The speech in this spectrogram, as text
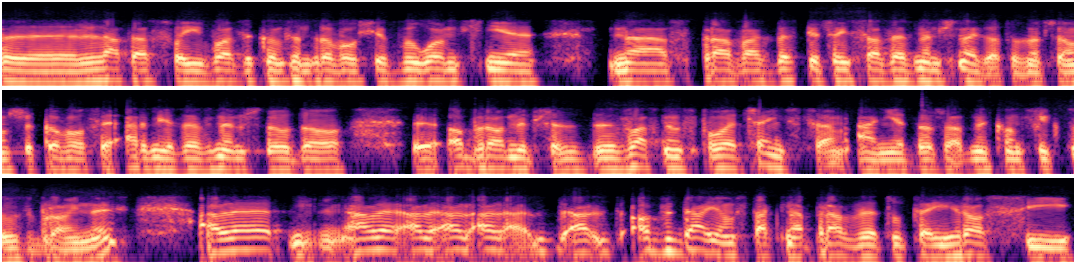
e, lata swojej władzy koncentrował się wyłącznie na sprawach bezpieczeństwa wewnętrznego, to znaczy on szykował sobie armię wewnętrzną do e, obrony przed własnym społeczeństwem, a nie do żadnych konfliktów zbrojnych, ale, ale, ale, ale, oddając tak naprawdę tutaj Rosji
